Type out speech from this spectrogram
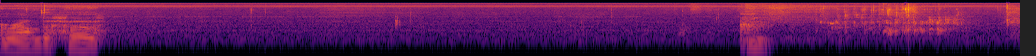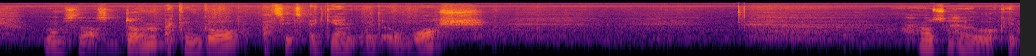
around the hair. Once that's done I can go at it again with a wash. How's the hair looking?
